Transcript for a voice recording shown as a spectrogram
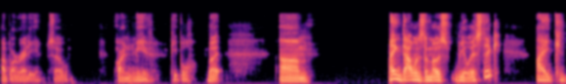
up already. So pardon me, people. But um I think that one's the most realistic. I could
